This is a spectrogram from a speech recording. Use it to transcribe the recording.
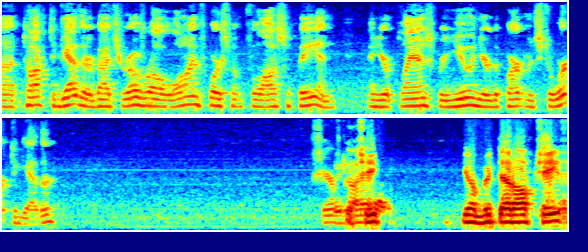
uh, talk together about your overall law enforcement philosophy and, and your plans for you and your departments to work together. Sheriff, go Chief, ahead. You want to boot that off, Chief?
